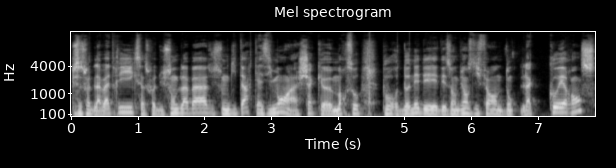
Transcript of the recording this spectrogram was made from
que ce soit de la batterie, que ce soit du son de la basse, du son de guitare, quasiment à chaque euh, morceau pour donner des, des ambiances différentes. Donc la cohérence,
